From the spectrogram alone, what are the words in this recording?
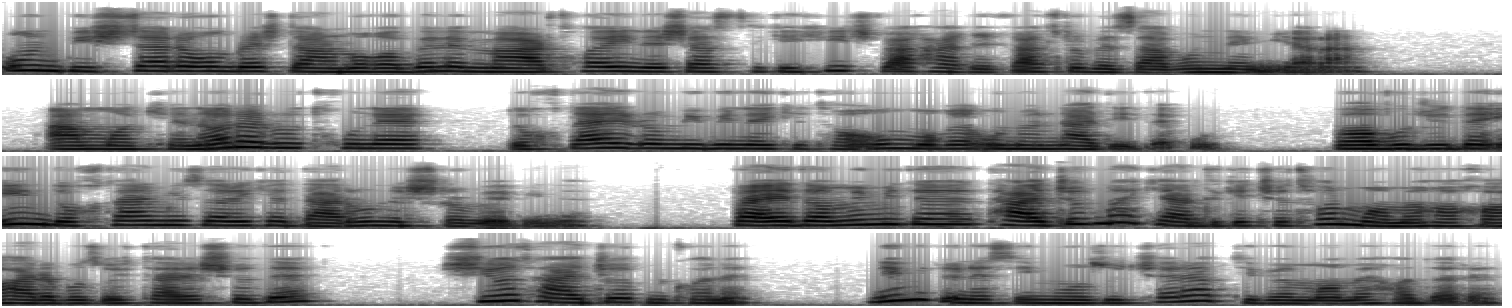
اون بیشتر عمرش در مقابل مردهایی نشسته که هیچ وقت حقیقت رو به زبون نمیارن. اما کنار رودخونه دختری رو می‌بینه که تا اون موقع اونو ندیده بود. با وجود این دختر می‌ذاره که درونش رو ببینه. و ادامه میده تعجب نکرده که چطور مامه ها خواهر بزرگترش شده؟ شیو تعجب می‌کنه. نمی‌دونست این موضوع چه ربطی به مامه ها داره.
